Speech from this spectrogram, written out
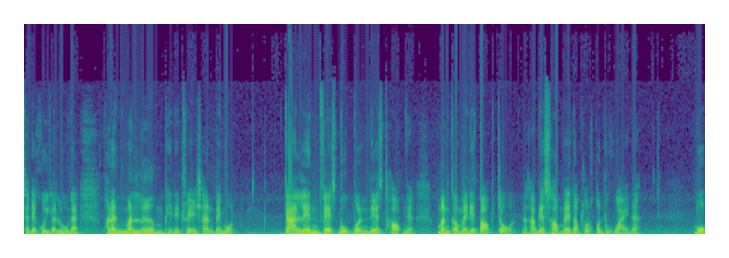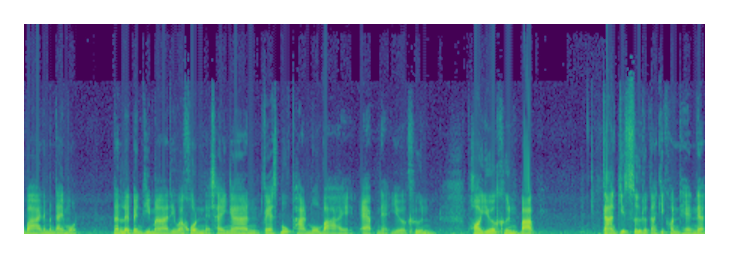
จะได้คุยกับลูกได้ เพราะนั้นมันเริ่ม penetration ไปหมดการเล่น Facebook บนเดสก์ท็อปเนี่ยมันก็ไม่ได้ตอบโจทย์นะครับเดสก์ท็อปไม่ได้ตอบโจทย์คนทุกวัยนะ mobile เนี่ยมันได้หมด นั่นเลยเป็นที่มาที่ว่าคนเนี่ยใช้งาน Facebook ผ่าน mobile app เนี่ยเยอะขึ้น พอเยอะขึ้นปั๊บ การคิดสื่อหรือการคิด content เนี่ย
